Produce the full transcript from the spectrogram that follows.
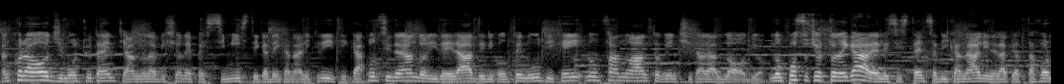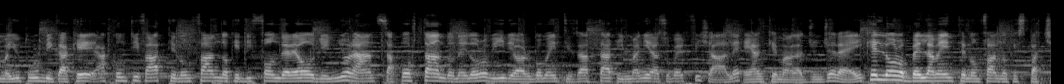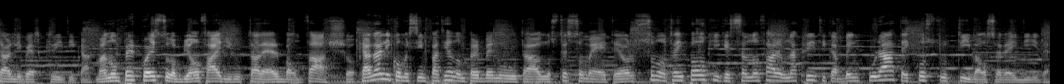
Ancora oggi molti utenti hanno una visione pessimistica dei canali critica, considerandoli dei ladri di contenuti che non fanno altro che incitare all'odio. Non posso certo negare l'esistenza di canali nella piattaforma youtubica che a conti fatti non fanno che diffondere odio e ignoranza portando nei loro video argomenti trattati in maniera superficiale e anche male aggiungerei che loro bellamente non fanno che spacciarli per critica ma non per questo dobbiamo fare di tutta l'erba un fascio canali come Simpatia non pervenuta o lo stesso stesso Meteor sono tra i pochi che sanno fare una critica ben curata e costruttiva oserei dire.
